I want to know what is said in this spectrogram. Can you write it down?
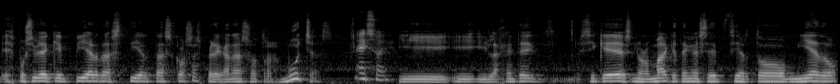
es posible que pierdas ciertas cosas, pero ganas otras muchas. Eso es. Y, la gente sí que es normal que tenga ese cierto miedo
